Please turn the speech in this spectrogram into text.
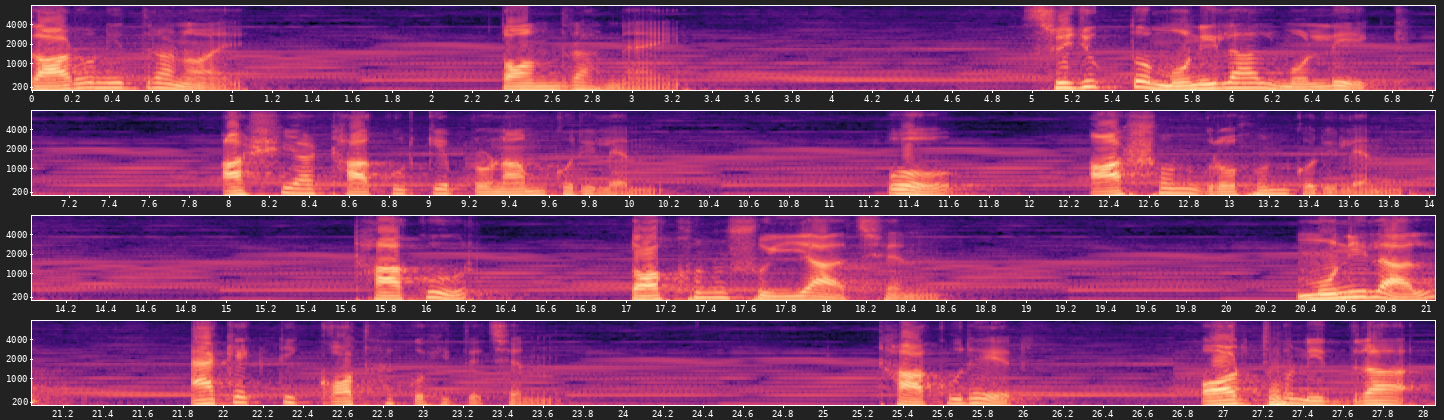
গাঢ় নিদ্রা নয়, তন্দ্রা নেয়। শ্রীযুক্ত মণিলাল মল্লিক আসিয়া ঠাকুরকে প্রণাম করিলেন ও আসন গ্রহণ করিলেন। ঠাকুর তখনও শুইয়া আছেন। মণিলাল এক একটি কথা কহিতেছেন, ঠাকুরের অর্ধ নিদ্রা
